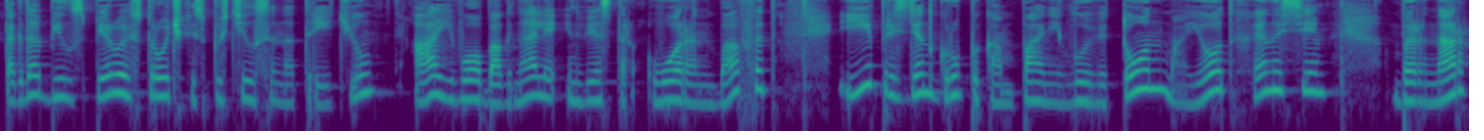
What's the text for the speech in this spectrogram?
Тогда Билл с первой строчки спустился на третью, а его обогнали инвестор Уоррен Баффет и президент группы компаний Louis Vuitton, Майот, Hennessy Бернар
